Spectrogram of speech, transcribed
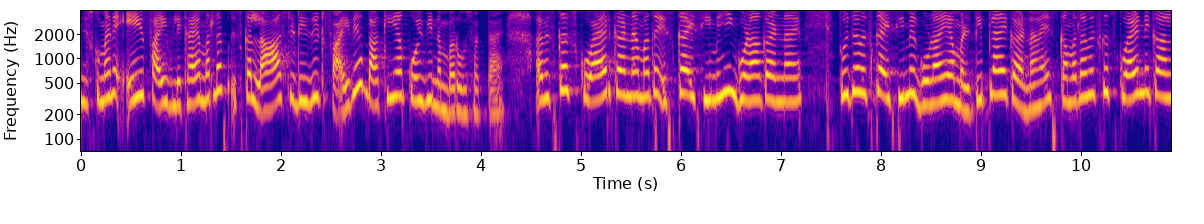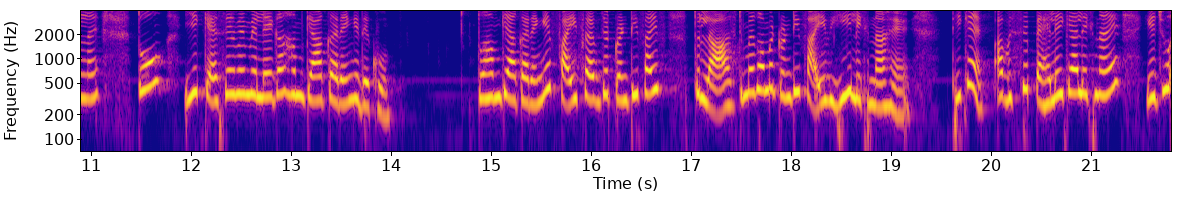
जिसको मैंने ए फाइव लिखा है मतलब इसका लास्ट डिजिट फाइव है, बाकी यहाँ कोई भी नंबर हो सकता है। अब इसका स्क्वायर करना है मतलब इसका इसी में ही गुणा करना है। तो जब इसका इसी में गुणा या मल्टीप्लाई करना है, इसका मतलब इसका स्क्वायर निकालना है तो ये कैसे हमें मिलेगा? हम क्या करेंगे? देखो तो हम क्या करेंगे? फाइव फाइव जब ट्वेंटी फाइव तो लास्ट में तो हमें ट्वेंटी फाइव ही लिखना है। ठीक है? अब इससे पहले क्या लिखना है? ये जो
